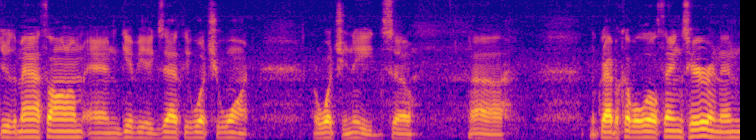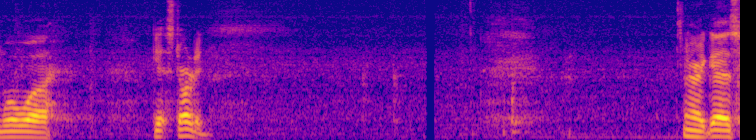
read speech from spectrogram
do the math on them and give you exactly what you want or what you need. So, uh, we'll grab a couple little things here, and then we'll uh, get started. Alright guys,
